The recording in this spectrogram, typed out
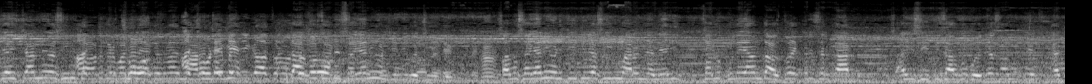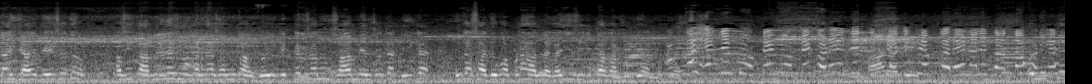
ਜੇ ਚਾਹੁੰਦੇ ਹੋ ਅਸੀਂ ਦਾਅਵਤ ਕਰਵਾਉਣਾ ਲੈ ਕੇ ਉਹਨਾਂ ਨੂੰ ਚਾਹੀਏ ਤਾਂ ਤੋਂ ਸਾਡੀ ਸਜ਼ਾ ਨਹੀਂ ਹੋਣੀ ਚਾਹੀਦੀ ਕੋਈ ਚੀਜ਼ ਦੀ। ਸਾਨੂੰ ਸਜ਼ਾ ਨਹੀਂ ਹੋਣੀ ਚਾਹੀਦੀ ਅਸੀਂ ਮਾਰਨ ਜਾਂਦੇ ਜੀ। ਸਾਨੂੰ ਖੁੱਲ੍ਹੇਆਮ ਦੱਸ ਦਿਓ ਇੱਕ ਵਾਰੀ ਸਰਕਾਰ ਅਸੀਂ ਸੀਪੀ ਸਾਹਿਬ ਕੋਲ ਪੁੱਛਦੇ ਸਾਨੂੰ ਕਿ ਇੱਦਾਂ ਇਜਾਜ਼ਤ ਦੇ ਸਕਦੇ ਹੋ? ਅਸੀਂ ਕਰ ਲੈਣਾ ਜੋ ਕਰਨਾ ਸਾਨੂੰ ਦੱਸ ਦਿਓ ਇੱਕ ਵਾਰੀ ਸਾਨੂੰ ਇਨਸਾਫ ਮਿਲ ਸਕਦਾ ਠੀਕ ਹੈ? ਤਾਂ ਸਾਡੇ ਕੋਲ ਆਪਣਾ ਹੱਲ ਹੈਗਾ ਜੀ ਅਸੀਂ ਕਿੱਦਾਂ ਕਰ ਸਕਦੇ ਹਾਂ ਅੰਕਲ ਇੰਨੇ ਮੋਟੇ ਮੋਟੇ ਖੜੇ ਇੰਨੇ ਤਿੱਖੇ ਤਿੱਖੇ ਕਰੇ ਇਹਨਾਂ ਨੇ ਦਾਤਾ ਫੜੀਆਂ ਸੀ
